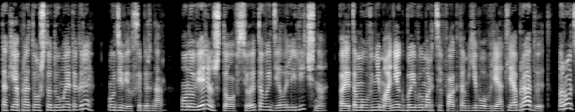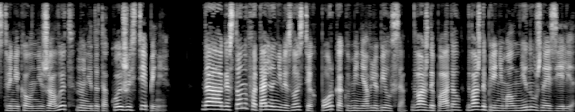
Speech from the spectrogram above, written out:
«Так я про то, что думает Эгре», — удивился Бернар. «Он уверен, что все это вы делали лично, поэтому внимание к боевым артефактам его вряд ли обрадует. Родственника он не жалует, но не до такой же степени». Да, Гастону фатально не везло с тех пор, как в меня влюбился. Дважды падал, дважды принимал ненужное зелье.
